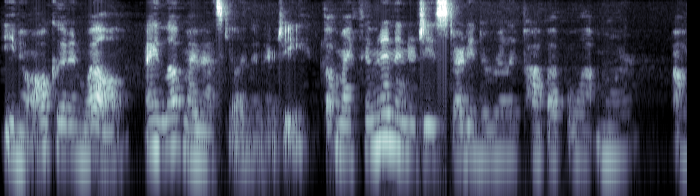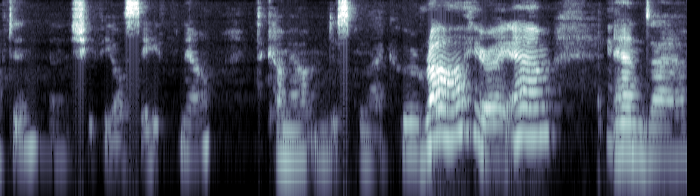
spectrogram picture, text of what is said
you know, all good and well. I love my masculine energy, but my feminine energy is starting to really pop up a lot more often. Uh, she feels safe now to come out and just be like, "Hurrah! Here I am," and uh,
